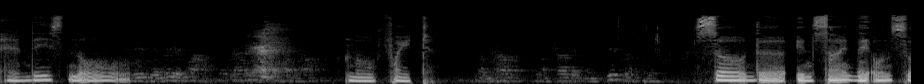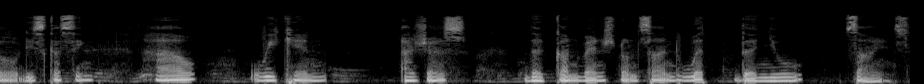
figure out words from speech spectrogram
And there is no no fight. So the inside they also discussing how we can adjust the conventional sign with the new signs.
